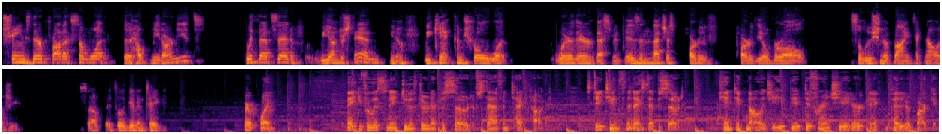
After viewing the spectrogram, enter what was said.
change their product somewhat to help meet our needs. With that said, we understand, you know, we can't control what where their investment is, and that's just part of part of the overall solution of buying technology. So it's a give and take. Fair point. Thank you for listening to the third episode of Staffing Tech Talk. Stay tuned for the next episode. Can technology be a differentiator in a competitive market?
